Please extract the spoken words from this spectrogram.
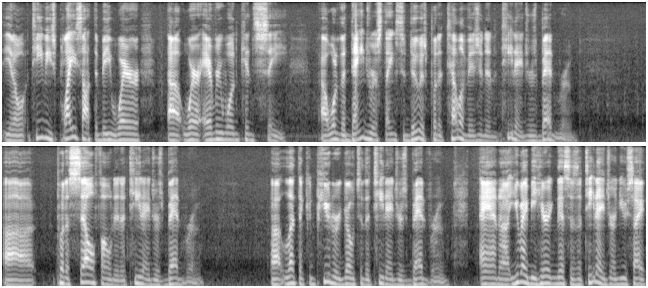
you know TV's place ought to be where where everyone can see. one of the dangerous things to do is put a television in a teenager's bedroom. put a cell phone in a teenager's bedroom uh, let the computer go to the teenager's bedroom. And uh, you may be hearing this as a teenager and you say,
